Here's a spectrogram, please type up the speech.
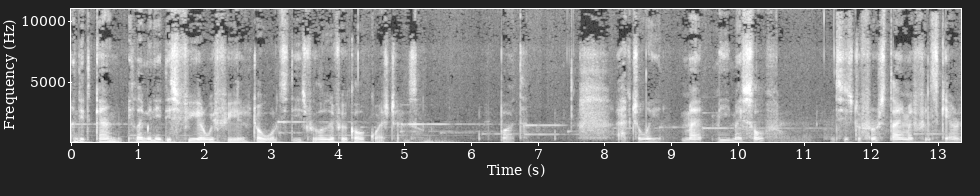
and it can eliminate this fear we feel towards these philosophical questions but Actually, my, me myself, this is the first time I feel scared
